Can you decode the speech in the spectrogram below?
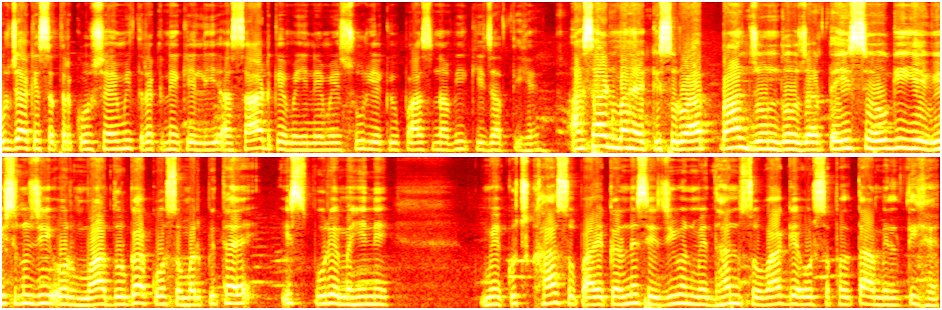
ऊर्जा के सत्र को संयमित रखने के लिए आषाढ़ के महीने में सूर्य की उपासना भी की जाती है। आषाढ़ माह की शुरुआत 5 जून 2023 से होगी। ये विष्णु जी और माँ दुर्गा को समर्पित है। इस पूरे महीने में कुछ खास उपाय करने से जीवन में धन, सौभाग्य और सफलता मिलती है।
